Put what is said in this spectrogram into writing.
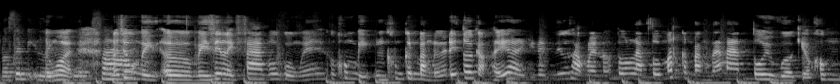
nó sẽ bị lệch, đúng rồi. lệch pha. Nói chung mình ừ mình sẽ lệch pha vô cùng ấy. Không- bị không cân bằng được. Đấy tôi cảm thấy là du học này nó tôi làm tôi mất cân bằng dã man. Tôi vừa kiểu không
